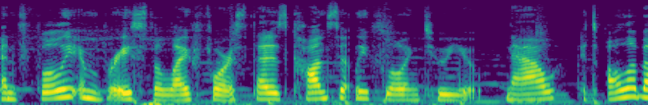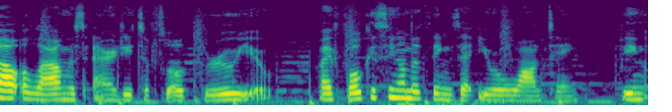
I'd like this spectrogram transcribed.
and fully embrace the life force that is constantly flowing to you. Now, it's all about allowing this energy to flow through you by focusing on the things that you are wanting, being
